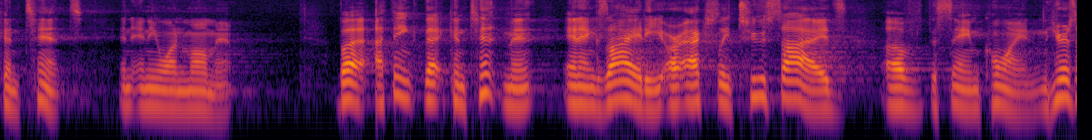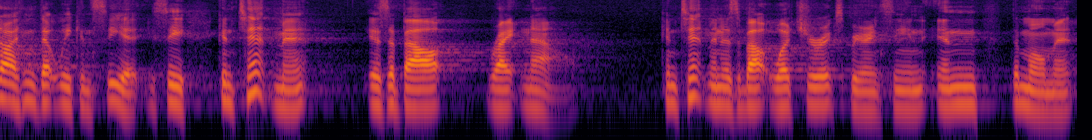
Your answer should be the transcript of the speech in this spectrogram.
content in any one moment. But I think that contentment and anxiety are actually two sides of the same coin. And here's how I think that we can see it. You see, contentment is about right now. Contentment is about what you're experiencing in the moment.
